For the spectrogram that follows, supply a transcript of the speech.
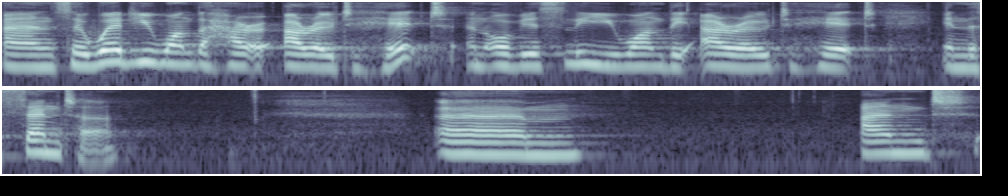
And so, where do you want the arrow to hit? And obviously, you want the arrow to hit in the center. Um, and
